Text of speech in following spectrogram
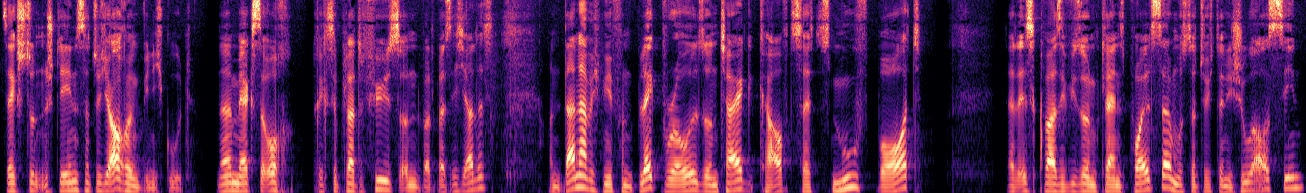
sechs Stunden stehen ist natürlich auch irgendwie nicht gut. Ne, merkst du auch, kriegst du platte Füße und was weiß ich alles. Und dann habe ich mir von Black Roll so ein Teil gekauft, das heißt Smoothboard. Das ist quasi wie so ein kleines Polster, musst natürlich dann die Schuhe ausziehen.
